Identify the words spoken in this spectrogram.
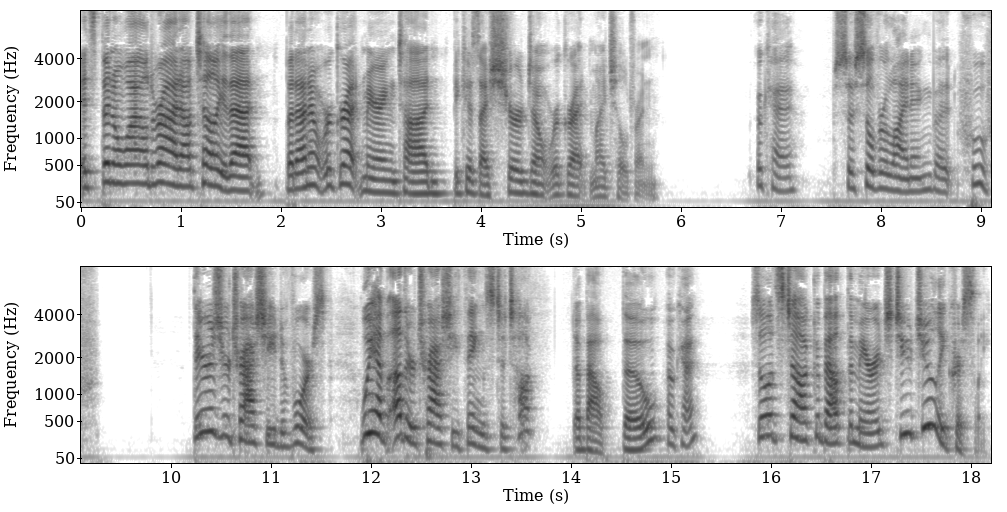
It's been a wild ride, I'll tell you that, but I don't regret marrying Todd because I sure don't regret my children. Okay. So silver lining, but whew. There's your trashy divorce. We have other trashy things to talk about, though. Okay. So let's talk about the marriage to Julie Chrisley.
